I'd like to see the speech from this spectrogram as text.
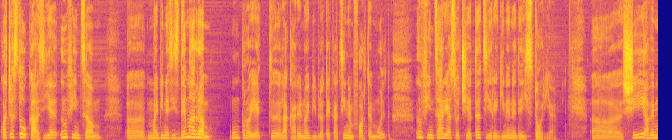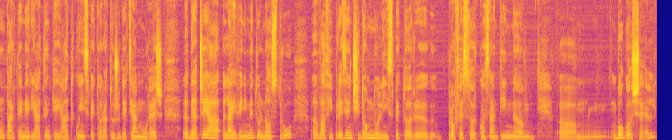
Cu această ocazie înființăm, uh, mai bine zis, demarăm un proiect la care noi, biblioteca, ținem foarte mult, înființarea Societății Reghinene de Istorie. Uh, și avem un parteneriat încheiat cu Inspectoratul Județean Mureș. De aceea, la evenimentul nostru uh, va fi prezent și domnul inspector uh, profesor Constantin um, um, Bogoșel,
